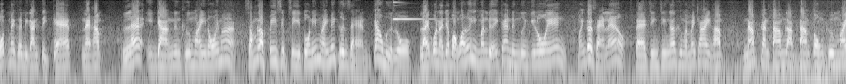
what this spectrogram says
รถไม่เคยมีการติดแก๊สนะครับ และอีกอย่างหนึ่งคือไม่น้อยมากสำหรับปี 14 ตัวนี้ไม่ไม่เกินแสน90,000 โล หลายคนอาจจะบอกว่า เฮ้ย มันเหลือแค่ 10,000 กิโลเอง มันก็แสนแล้ว แต่จริง ๆ ก็คือมันไม่ใช่ครับ นับกันตามหลักตามตรงคือไม่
